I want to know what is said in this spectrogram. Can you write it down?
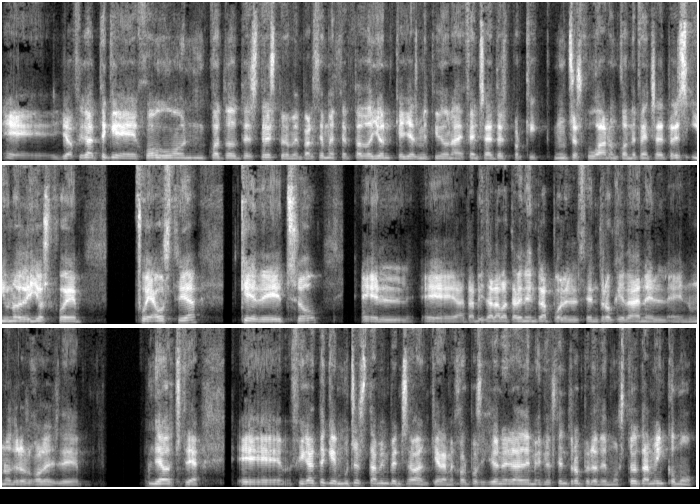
Eh, yo fíjate que juego con 4-3-3, pero me parece muy acertado, John, que hayas metido una defensa de 3, porque muchos jugaron con defensa de 3 y uno de ellos fue, fue Austria, que de hecho el eh, también entra por el centro que da en, el, en uno de los goles de, de Austria. Eh, fíjate que muchos también pensaban que la mejor posición era de medio centro, pero demostró también como,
